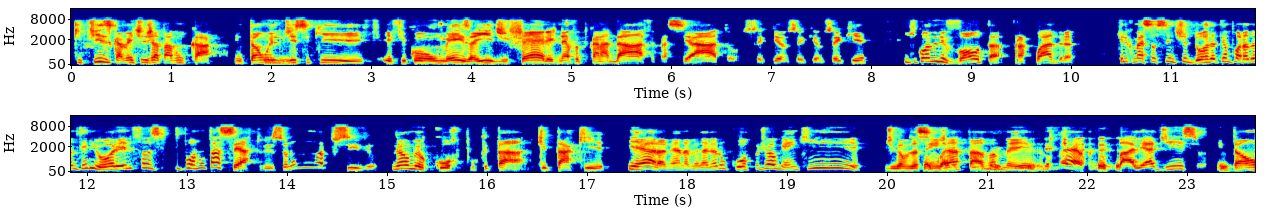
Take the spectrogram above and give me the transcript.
que fisicamente ele já estava um caco. Então Uhum. ele disse que ele ficou um mês aí de férias, né? Foi pro Canadá, foi para Seattle, não sei o que, não sei o que, não sei o que. E que quando ele volta pra quadra, que ele começa a sentir dor da temporada anterior. E ele fala assim, pô, não tá certo isso, não, não é possível. Não é o meu corpo que tá, que tá aqui. E era, né? Na verdade, era o corpo de alguém que, digamos assim, já estava meio é, baleadíssimo. Então,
